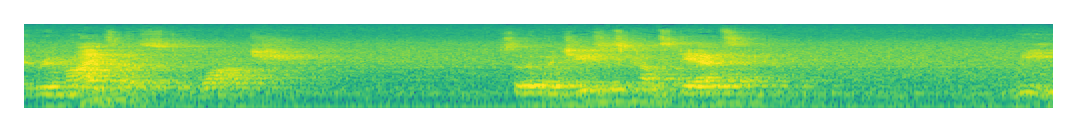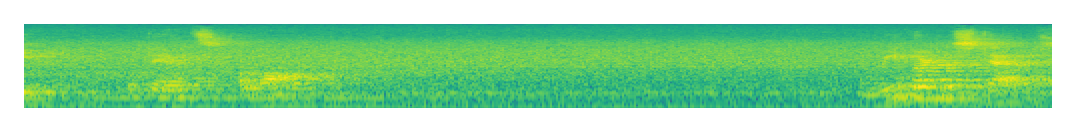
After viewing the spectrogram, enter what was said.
It reminds us to watch so that when Jesus comes dancing, we will dance along. When we learn the steps,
